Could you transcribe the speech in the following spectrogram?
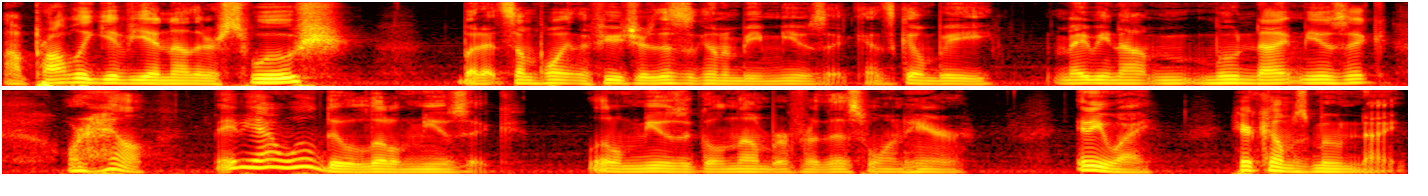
I'll probably give you another swoosh, but at some point in the future, this is going to be music. It's going to be maybe not Moon Knight music, or hell, maybe I will do a little music, a little musical number for this one here. Anyway, here comes Moon Knight.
